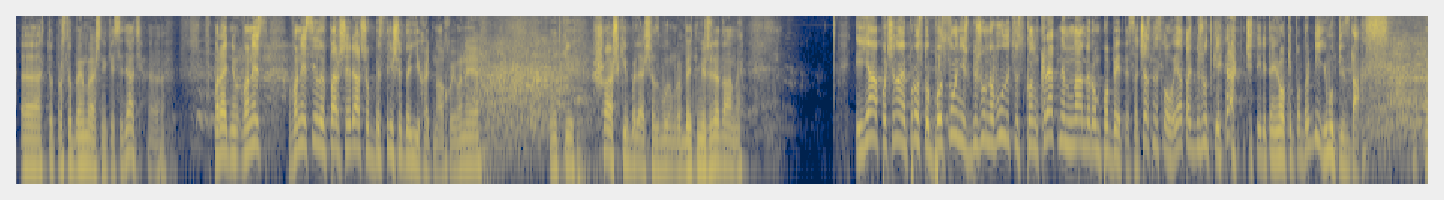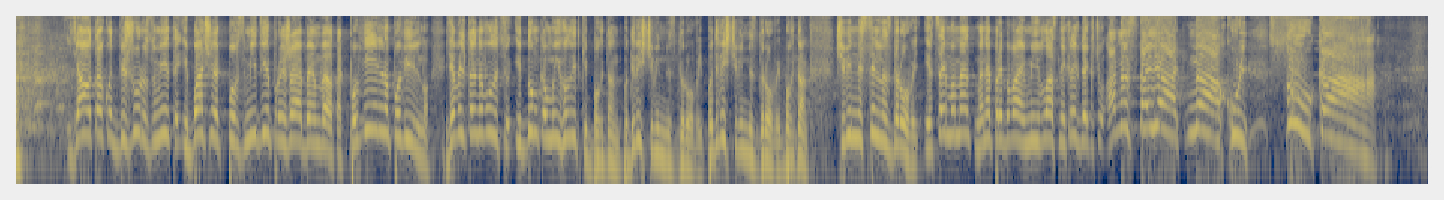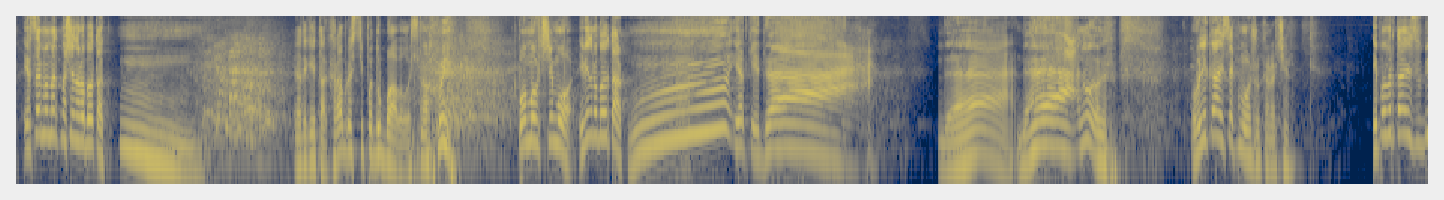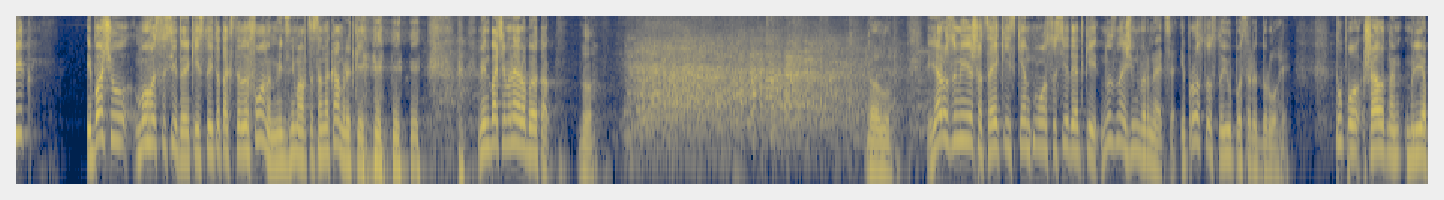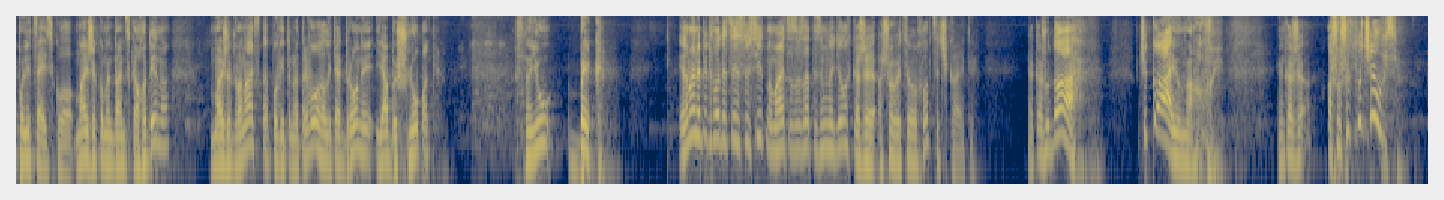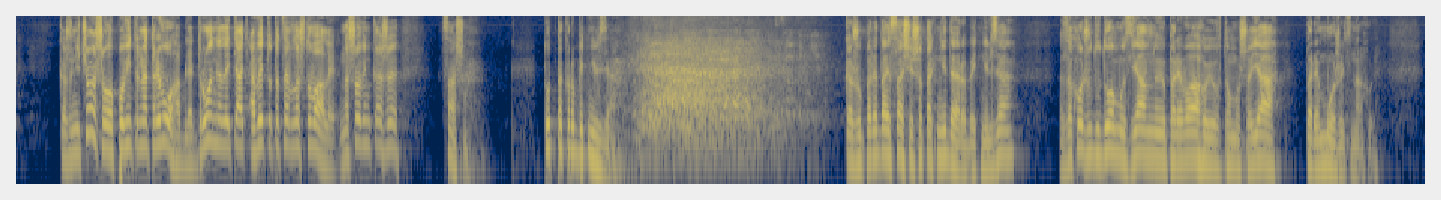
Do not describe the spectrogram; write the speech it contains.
Е, тут просто БМВшники сидять. Е, в передньому, вони, вони сіли в перший ряд, щоб швидше доїхати, нахуй. Вони, вони такі шашки, бля, зараз будемо робити між рядами. І я починаю просто босоніж біжу на вулицю з конкретним наміром побитися. Чесне слово, я так біжу, такий «Ха, чотири тренування по боротьбі, йому пізда. Я отак от біжу, розумієте, і бачу, як повз мій двір проїжджає БМВ, отак повільно, повільно. Я вилітаю на вулицю, і думка в моїй голові такий, Богдан, подивись, чи він не здоровий. Подивись, чи він не здоровий. Богдан, чи він не сильно здоровий. І в цей момент мене перебиває мій власний крик, де я кажу: А ну стоять нахуй, сука! І в цей момент машина робить отак. «М». Я такий так, храбрості подубавилось, нахуй. Помовчимо. І він робив так. І я такий, да. Да, да. Ну, увлікаюсь як можу, коротше. І повертаюсь в бік, і бачу мого сусіда, який стоїть отак з телефоном, він знімав це все на камеру, такий. Він бачив мене і робив отак. Да. Да, Лу. І я розумію, що це якийсь кент мого сусіда, я такий, ну знаєш, він вернеться. І просто стою посеред дороги. Тупо ще одна мрія поліцейського. Майже комендантська година, майже 12-та, повітряна тривога, летять дрони, я без шльопок. Стою бик. І до мене підходить цей сусід, намагається зв'язати зі мною діло, каже: а що ви цього хлопця чекаєте? Я кажу, да, чекаю нахуй. Він каже: а що щось случилось? Кажу, нічого, що повітряна тривога, блядь, дрони летять, а ви тут оце влаштували. На що він каже: Саша, тут так робити нельзя. Кажу, передай Саші, що так ніде робити нельзя. Заходжу додому з явною перевагою в тому, що я переможець, нахуй.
